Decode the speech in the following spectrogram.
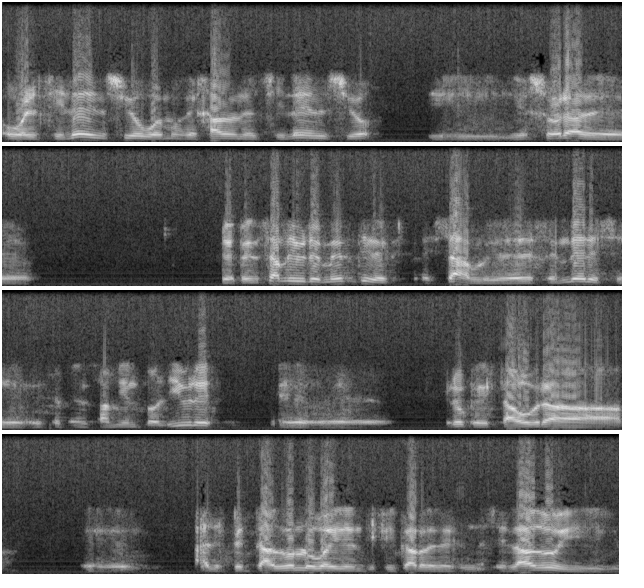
o el silencio o hemos dejado en el silencio y, es hora de, de pensar libremente y de expresarlo y de defender ese, ese pensamiento libre eh, creo que esta obra eh, al espectador lo va a identificar desde ese lado y,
